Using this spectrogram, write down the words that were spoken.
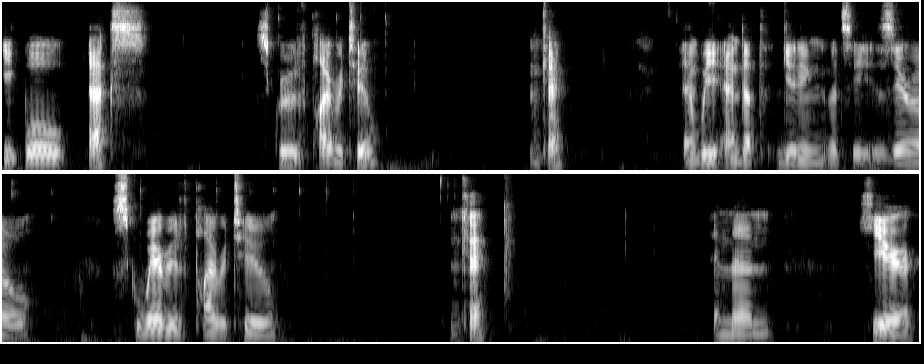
equal x square root of pi over 2. Okay? And we end up getting, let's see, 0 square root of pi over 2. Okay? And then here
